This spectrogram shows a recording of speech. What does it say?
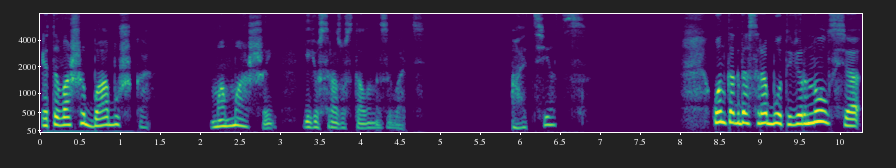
это ваша бабушка. Мамашей ее сразу стала называть. А отец... Он, когда с работы вернулся,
